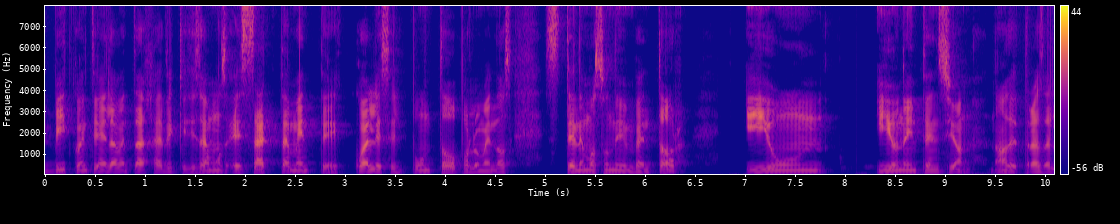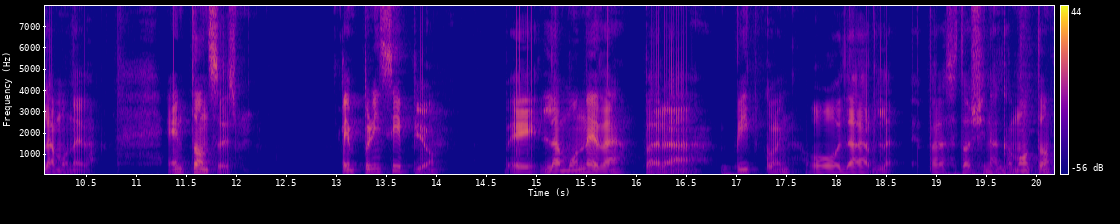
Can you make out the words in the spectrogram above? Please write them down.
Bitcoin tiene la ventaja de que sí sabemos exactamente cuál es el punto, o por lo menos tenemos un inventor y un, y una intención ¿no? detrás de la moneda. Entonces, en principio, la moneda para Bitcoin o la, para Satoshi Nakamoto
